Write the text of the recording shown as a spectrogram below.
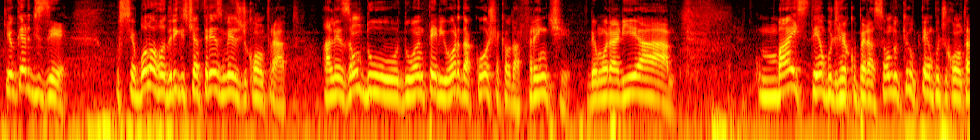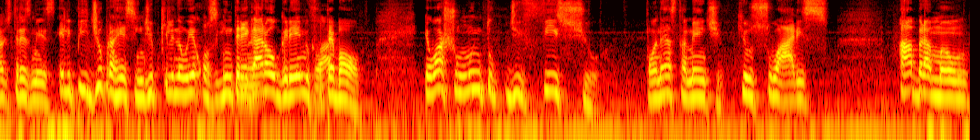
O que eu quero dizer? O Cebola Rodrigues tinha três meses de contrato. A lesão do, do anterior da coxa, que é o da frente, demoraria mais tempo de recuperação do que o tempo de contrato de três meses. Ele pediu para rescindir porque ele não ia conseguir entregar ao Grêmio futebol. Eu acho muito difícil, honestamente, que o Soares abra mão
